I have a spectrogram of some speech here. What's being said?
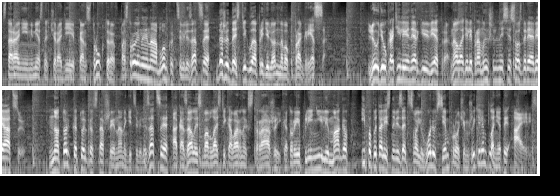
Стараниями местных чародеев-конструкторов, построенная на обломках цивилизация даже достигла определенного прогресса. Люди укротили энергию ветра, наладили промышленность и создали авиацию. Но только-только вставшая на ноги цивилизация оказалась во власти коварных стражей, которые пленили магов и попытались навязать свою волю всем прочим жителям планеты Айрис.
